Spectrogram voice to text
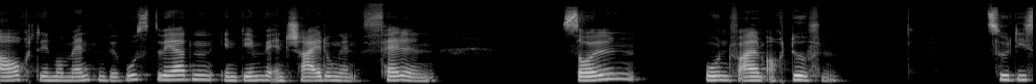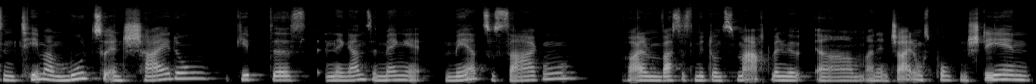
auch den Momenten bewusst werden, in dem wir Entscheidungen fällen sollen und vor allem auch dürfen. Zu diesem Thema Mut zur Entscheidung gibt es eine ganze Menge mehr zu sagen, vor allem was es mit uns macht, wenn wir ähm, an Entscheidungspunkten stehen,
